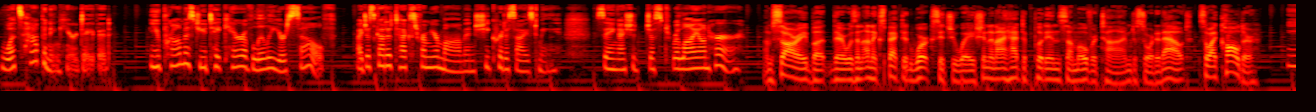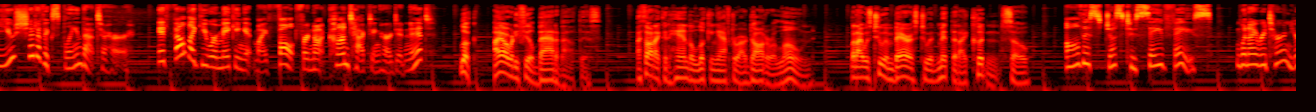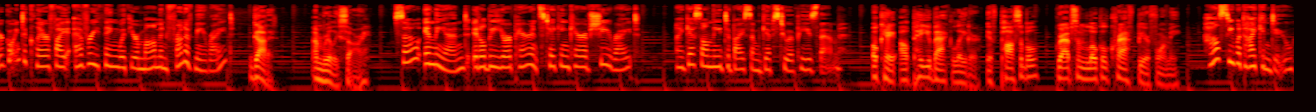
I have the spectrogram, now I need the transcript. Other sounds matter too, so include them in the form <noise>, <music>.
What's happening here, David? You promised you'd take care of Lily yourself. I just got a text from your mom and she criticized me, saying I should just rely on her. I'm sorry, but there was an unexpected work situation and I had to put in some overtime to sort it out, so I called her. You should have explained that to her. It felt like you were making it my fault for not contacting her, didn't it? Look, I already feel bad about this. I thought I could handle looking after our daughter alone, but I was too embarrassed to admit that I couldn't, so All this just to save face. When I return, you're going to clarify everything with your mom in front of me, right? got it. I'm really sorry. So, in the end, it'll be your parents taking care of she, right? I guess I'll need to buy some gifts to appease them. Okay, I'll pay you back later. If possible, grab some local craft beer for me. I'll see what I can do.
